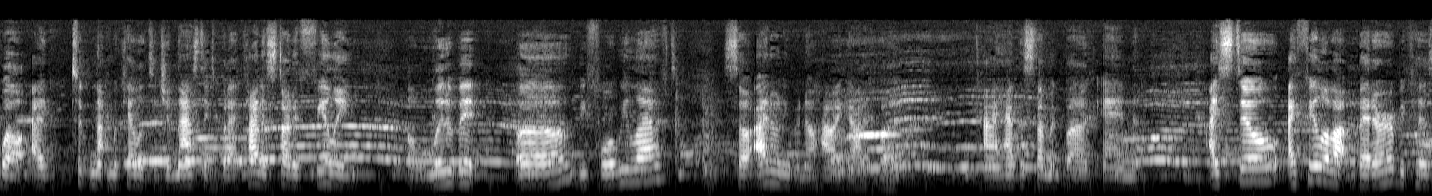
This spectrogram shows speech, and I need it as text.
Well, I took not Michaela to gymnastics, but I kind of started feeling a little bit uh before we left. So I don't even know how I got it, but I had the stomach bug and I still I feel a lot better because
